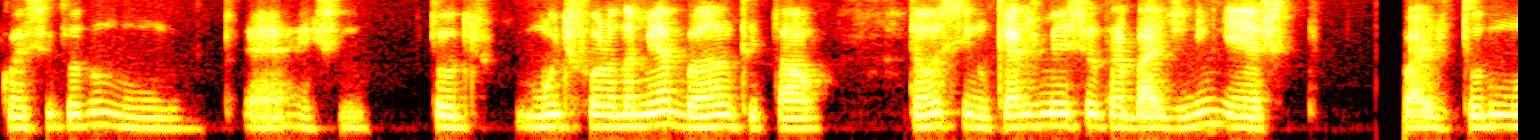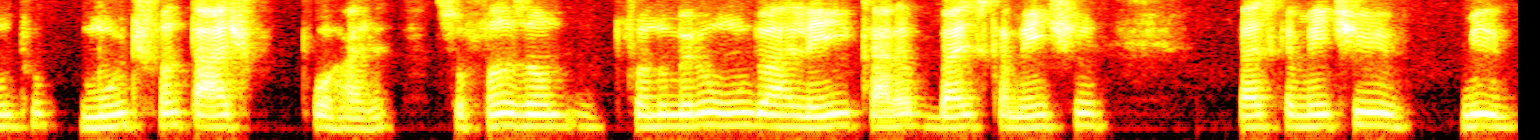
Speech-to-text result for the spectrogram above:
Conheci todo mundo. É, enfim, todos, muitos foram da minha banca e tal. Então, assim, não quero desmerecer o trabalho de ninguém. Acho trabalho de todo mundo muito fantástico. Porra, sou fãzão, fã número um do Arley, cara, basicamente, basicamente me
